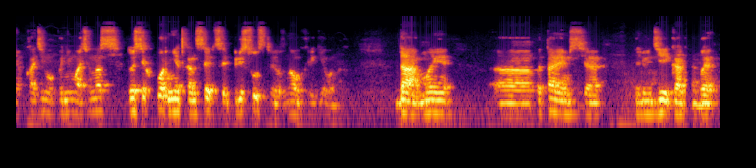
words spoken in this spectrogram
необходимо понимать. У нас до сих пор нет концепции присутствия в новых регионах. Да, мы э, пытаемся людей как бы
